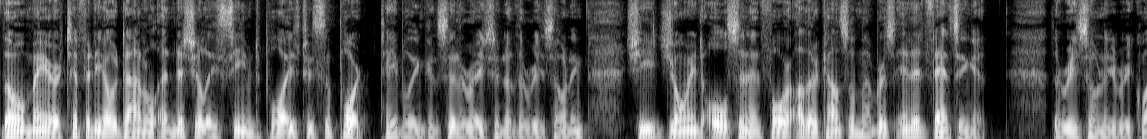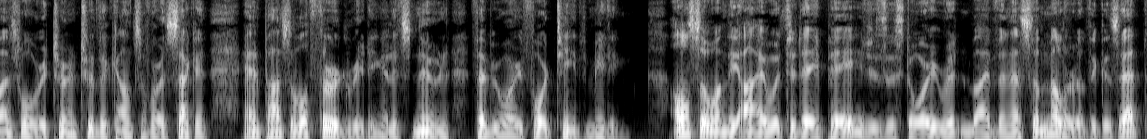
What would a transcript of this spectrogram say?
Though Mayor Tiffany O'Donnell initially seemed poised to support tabling consideration of the rezoning, she joined Olson and four other council members in advancing it. The rezoning request will return to the Council for a second and possible third reading at its noon February 14th meeting. Also on the Iowa Today page is a story written by Vanessa Miller of the Gazette.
